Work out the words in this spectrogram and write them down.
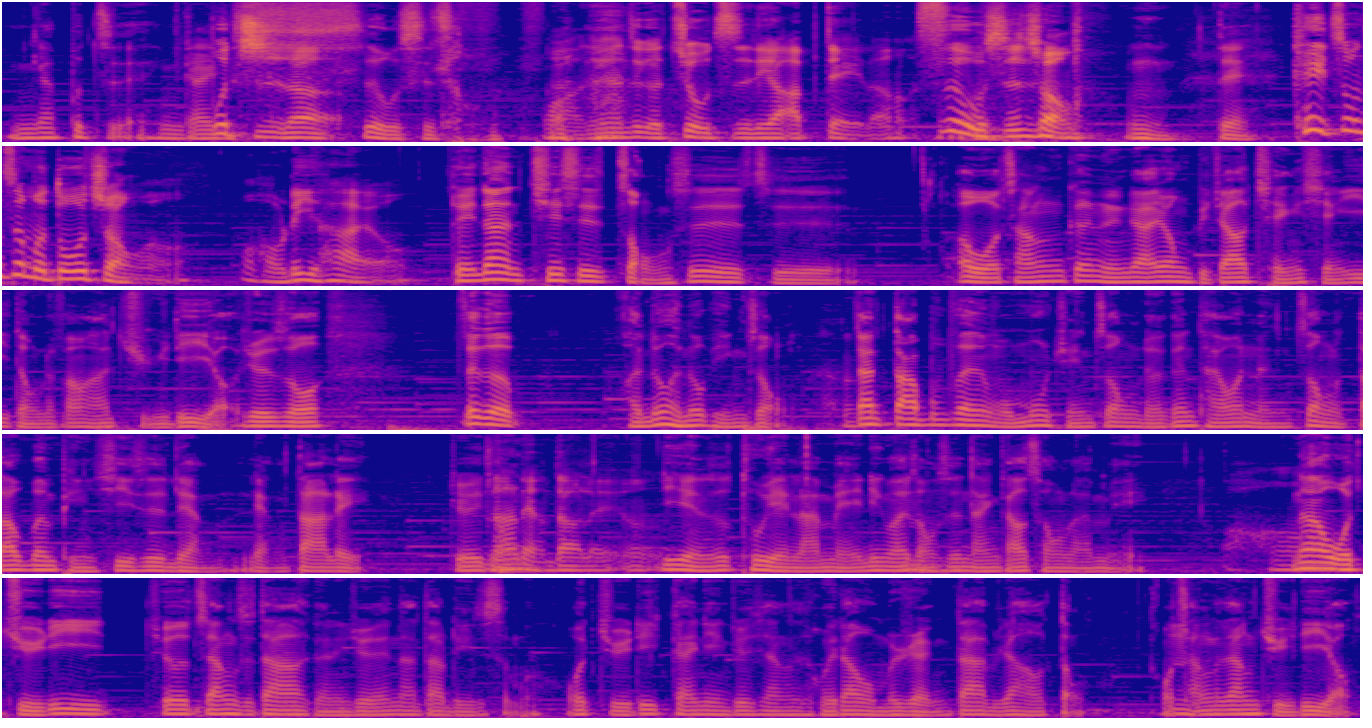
应该不止欸，应该不止了四五十种。哇，你看这个旧资料 update 了，四五十种，嗯，对可以种这么多种哦，哇，好厉害哦！对，但其实总是指，呃，我常跟人家用比较浅显易懂的方法举例哦，就是说这个很多很多品种，但大部分我目前种的跟台湾能种的大部分品系是两两大类，就一哪两大类？嗯，一点是兔眼蓝莓，另外一种是南高丛蓝莓。哦那我举例就这样子，大家可能觉得那到底是什么？我举例概念就像是回到我们人，大家比较好懂。我常常举例哦、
